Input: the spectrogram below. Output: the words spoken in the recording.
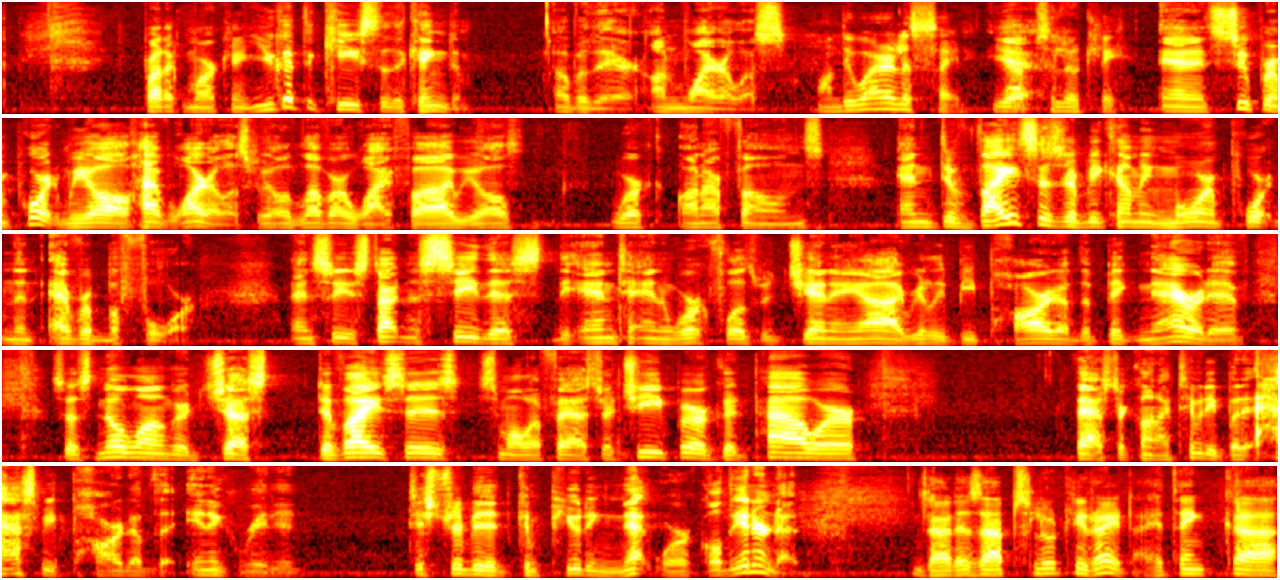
product marketing. You got the keys to the kingdom over there on wireless. On the wireless side, yeah. absolutely. And it's super important. We all have wireless. We all love our Wi-Fi. We all work on our phones. And devices are becoming more important than ever before. And so you're starting to see this, the end-to-end -end workflows with Gen AI really be part of the big narrative. So it's no longer just devices, smaller, faster, cheaper, good power, faster connectivity, but it has to be part of the integrated distributed computing network called the internet. That is absolutely right. I think, uh,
